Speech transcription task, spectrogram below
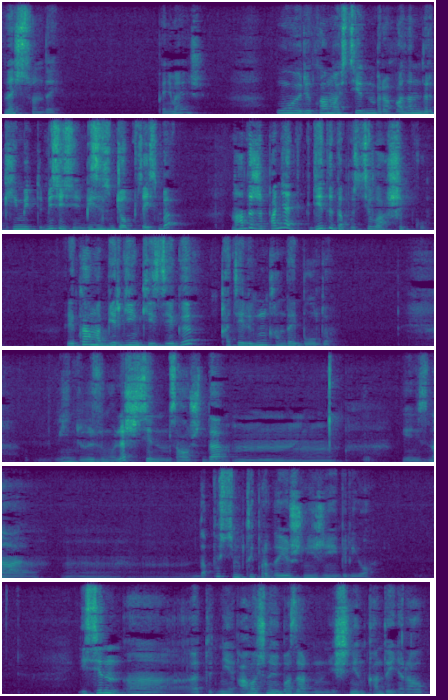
Значит сондай. Понимаешь? Ой реклама істедім бірақ адамдар келмейді деп не істейсің сен бизнесін жауып тастайсың ба? Надо же понять где ты допустила ошибку. Реклама берген кездегі қателігің қандай болды енді өзің ойлашы сен мысалы үшін да я не знаю допустим ты продаешь нижнее белье. И сен это не овощной базардың ішінен контейнер алып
